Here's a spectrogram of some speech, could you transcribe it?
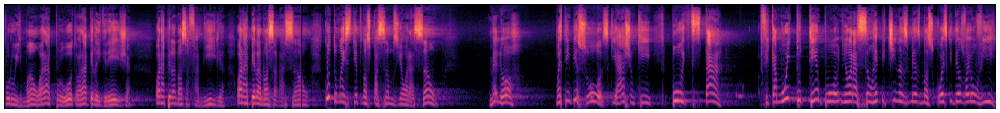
por um irmão, orar por outro, orar pela igreja, orar pela nossa família, orar pela nossa nação. Quanto mais tempo nós passamos em oração, melhor. Mas tem pessoas que acham que por estar ficar muito tempo em oração repetindo as mesmas coisas que Deus vai ouvir.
